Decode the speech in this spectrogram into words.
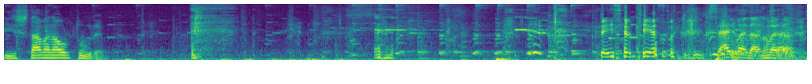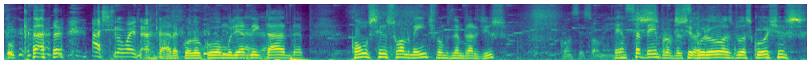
E estava na altura. Tem certeza? Sério, vai dar, não vai dar. O cara. Acho que não vai dar. O cara colocou a mulher deitada consensualmente, vamos lembrar disso. Consensualmente. Pensa bem, professor. Segurou as duas coxas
